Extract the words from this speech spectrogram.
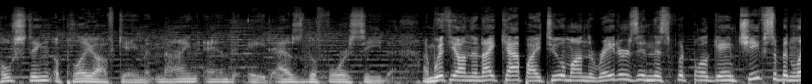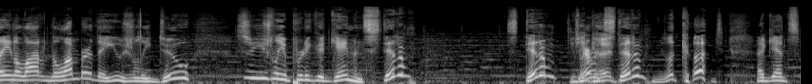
hosting a playoff game at 9 and 8 as the four seed. I'm with you on the nightcap. I too am on the Raiders in this football game. Chiefs have been laying a lot of the lumber. They usually do. This is usually a pretty good game. And Stidham, Stidham, Jarrett Stidham, you look good against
